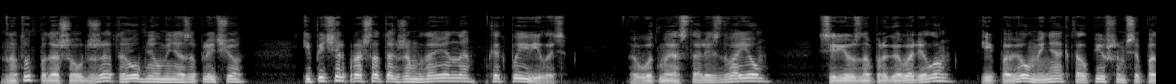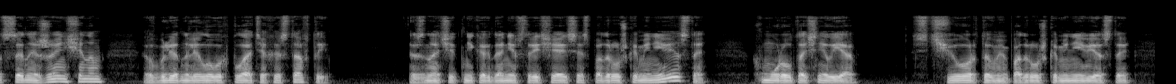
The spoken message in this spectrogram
Но тут подошел Джет и обнял меня за плечо, и печаль прошла так же мгновенно, как появилась. «Вот мы остались вдвоем», — серьезно проговорил он и повел меня к толпившимся под сценой женщинам в бледно-лиловых платьях из тафты. «Значит, никогда не встречайся с подружками невесты?» — хмуро уточнил я. «С чертовыми подружками невесты», —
